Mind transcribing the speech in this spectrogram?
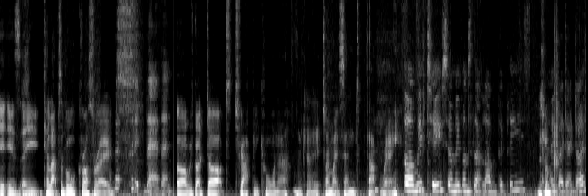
It is a collapsible crossroads. Let's put it there then. Oh, we've got a dart trappy corner, Okay. which I might send that way. Oh, I'll move two, so I'll move onto that lava pit, please. This one? I one? hope I don't die.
